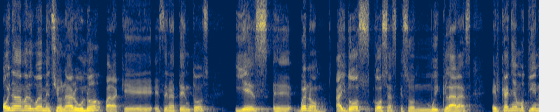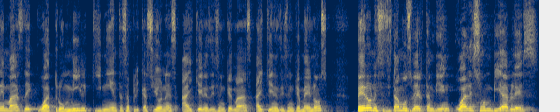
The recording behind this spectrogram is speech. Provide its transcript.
Hoy nada más les voy a mencionar uno para que estén atentos y es, eh, bueno, hay dos cosas que son muy claras el cáñamo tiene más de 4.500 aplicaciones. Hay quienes dicen que más, hay quienes dicen que menos, pero necesitamos ver también cuáles son viables,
